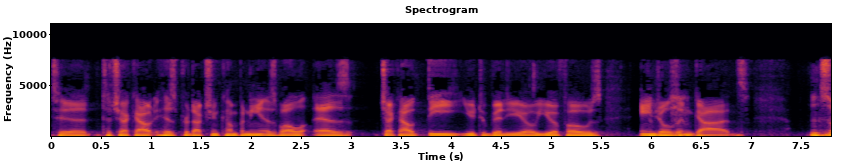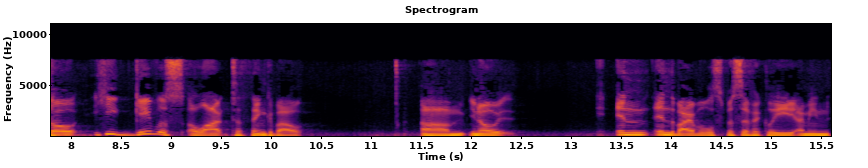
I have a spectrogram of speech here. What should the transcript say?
to to check out his production company as well as check out the YouTube video UFOs, Angels and Gods. Mm-hmm. So he gave us a lot to think about. Um, you know, in in the Bible specifically, I mean,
